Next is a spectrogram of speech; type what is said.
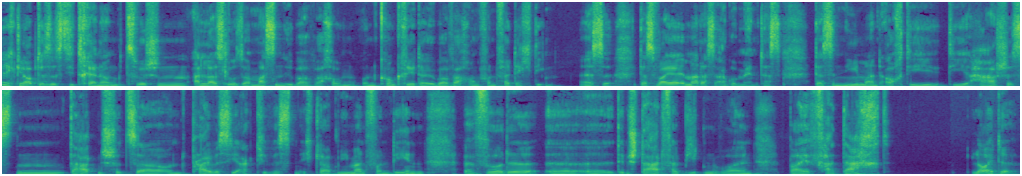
ich glaube, das ist die Trennung zwischen anlassloser Massenüberwachung und konkreter Überwachung von Verdächtigen. Das war ja immer das Argument, dass, dass niemand, auch die, die harschesten Datenschützer und Privacy-Aktivisten, ich glaube, niemand von denen äh, würde äh, äh, dem Staat verbieten wollen, bei Verdacht Leute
